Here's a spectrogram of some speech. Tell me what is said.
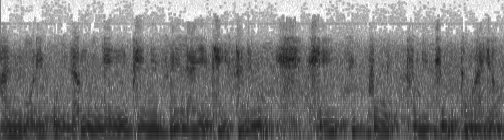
안보리 우장국인 베네수엘라의 대사는 직후 브리핑을 통하여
